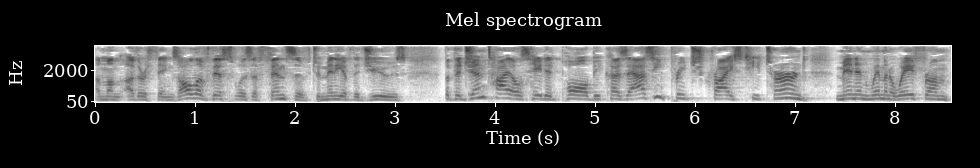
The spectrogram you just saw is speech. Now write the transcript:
among other things. All of this was offensive to many of the Jews. But the Gentiles hated Paul because as he preached Christ, he turned men and women away from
